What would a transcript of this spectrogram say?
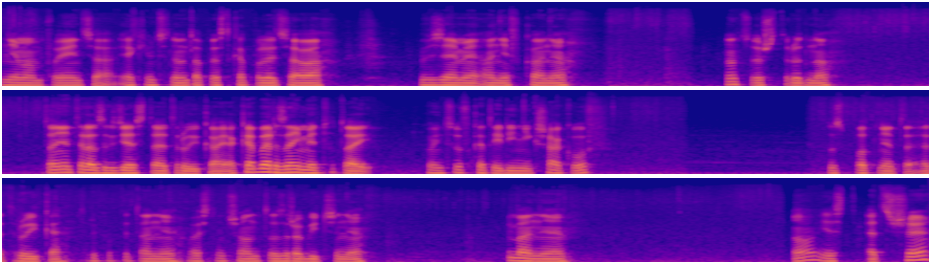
Nie mam pojęcia, jakim cudem ta pestka poleciała w ziemię, a nie w konia. No cóż, trudno. Pytanie teraz, gdzie jest ta trójka? Jak Eber zajmie tutaj końcówkę tej linii krzaków, to spotnie tę E3. Tylko pytanie właśnie, czy on to zrobi, czy nie. Chyba nie. O, jest E3.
